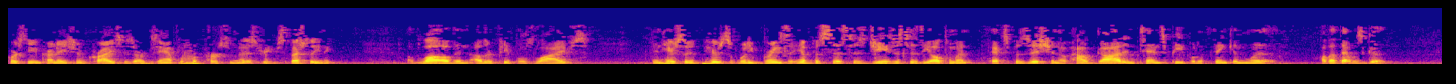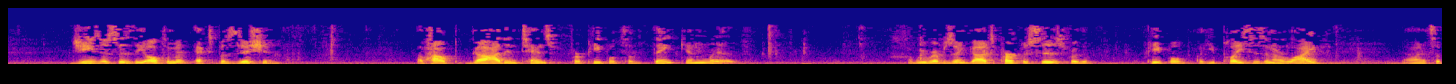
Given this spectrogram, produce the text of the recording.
of course, the incarnation of Christ is our example for personal ministry, especially in, of love in other people's lives. And here's, the, here's what he brings the emphasis is Jesus is the ultimate exposition of how God intends people to think and live. I thought that was good. Jesus is the ultimate exposition of how God intends for people to think and live. We represent God's purposes for the people He places in our life. Uh, it's a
